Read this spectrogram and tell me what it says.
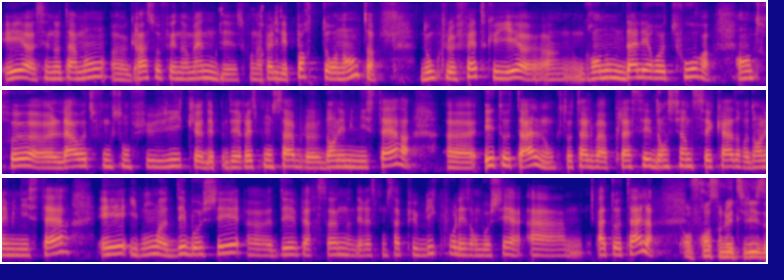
Et euh, c'est notamment euh, grâce au phénomène de ce qu'on appelle des portes tournantes. Donc le fait qu'il y ait euh, un grand nombre d'allers-retours entre la haute fonction publique des, responsables dans les ministères et Total. Donc Total va placer d'anciens de ses cadres dans les ministères et ils vont débaucher des personnes, des responsables publics pour les embaucher à, à Total. En France, on utilise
